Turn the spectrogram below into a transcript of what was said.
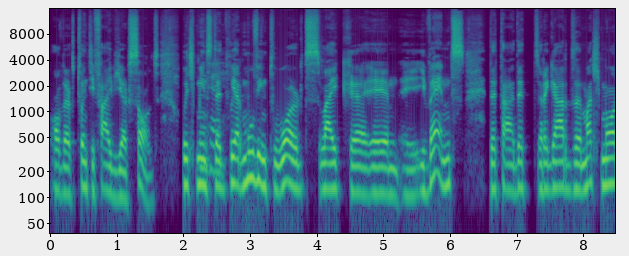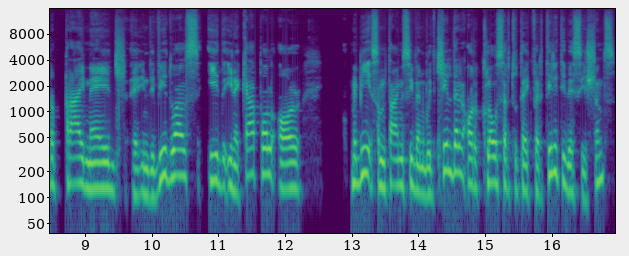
over 25 years old, which means okay. that we are moving towards like uh, um, uh, events that are, that regard much more prime age uh, individuals, either in a couple or maybe sometimes even with children or closer to take fertility decisions.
